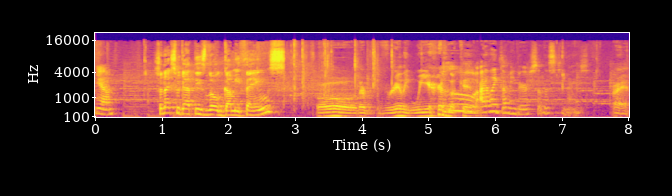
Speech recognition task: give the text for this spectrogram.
Yeah. So next we got these little gummy things. Oh, they're really weird looking. Ooh, I like gummy bears, so this is nice. All right.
